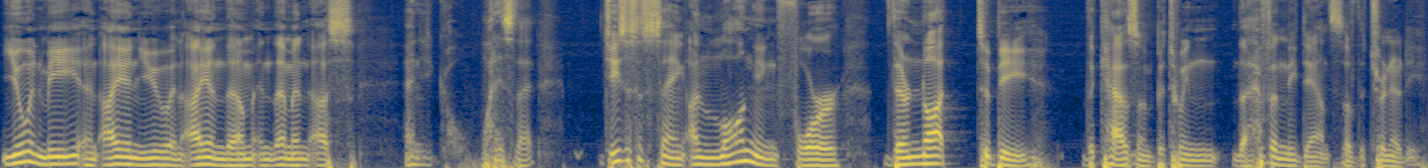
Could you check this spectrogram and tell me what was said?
you and me, and I and you, and I and them, and them and us. And you go, what is that? Jesus is saying, I'm longing for there not to be the chasm between the heavenly dance of the Trinity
